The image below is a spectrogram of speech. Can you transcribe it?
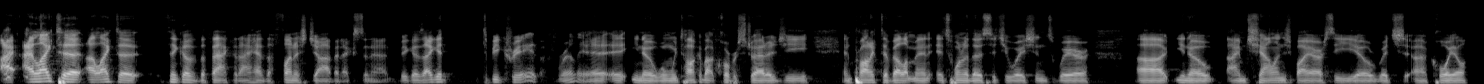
I, I like to I like to think of the fact that I have the funnest job at Extenet because I get to be creative really. It, it, you know when we talk about corporate strategy and product development it's one of those situations where uh, you know i'm challenged by our ceo rich uh, coyle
